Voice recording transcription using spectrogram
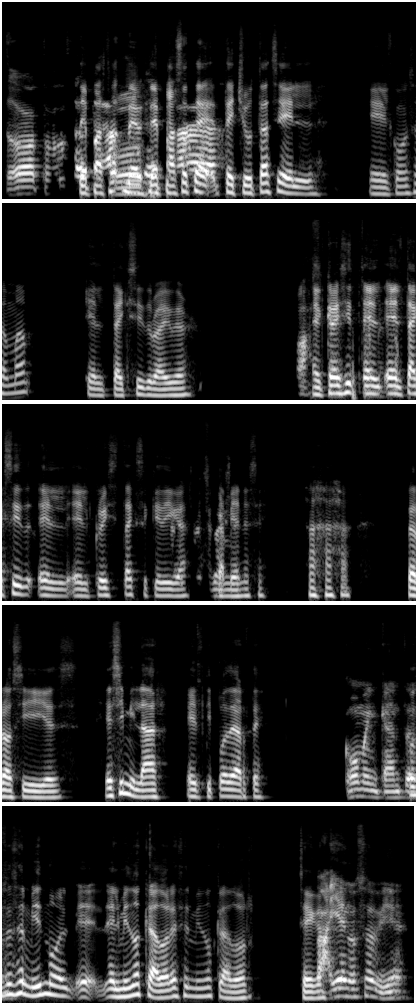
todo, todo está De paso, de, de paso te, te chutas el, el. ¿Cómo se llama? El Taxi Driver. Ah, sí, El Crazy, el, taxi, el, el Crazy Taxi que diga. También ese. Pero sí, es, es similar el tipo de arte. Como me encanta. Pues es el mismo, el, el- el mismo creador, es el mismo creador. Sega. Vaya, no sabía.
